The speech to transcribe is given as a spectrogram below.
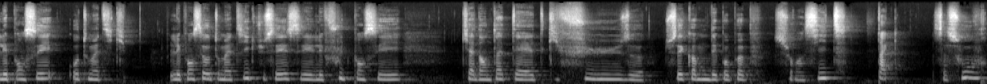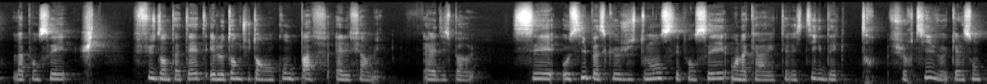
les pensées automatiques. Les pensées automatiques, tu sais, c'est les flux de pensées qu'il y a dans ta tête, qui fusent, tu sais, comme des pop-up sur un site. Tac, ça s'ouvre, la pensée fuse dans ta tête, et le temps que tu t'en rends compte, paf, elle est fermée. Elle a disparu. C'est aussi parce que justement ces pensées ont la caractéristique d'être furtives, qu'elles sont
